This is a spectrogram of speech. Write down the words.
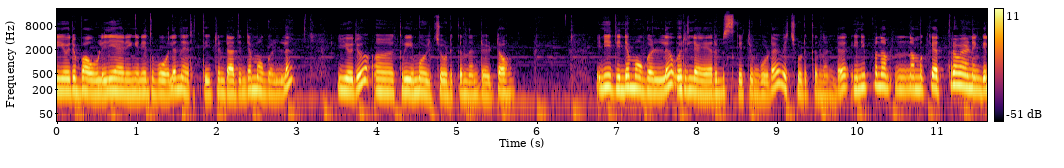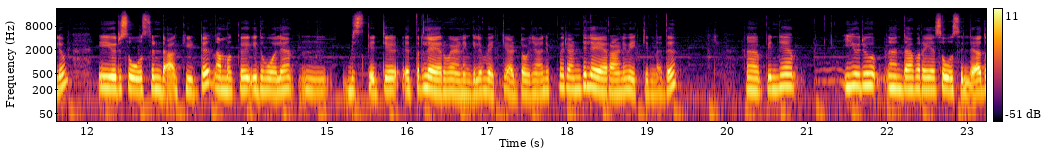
ഈ ഒരു ബൗളിൽ ഞാനിങ്ങനെ ഇതുപോലെ നിരത്തിയിട്ടുണ്ട്. അതിന്റെ മുകളിൽ ഈ ഒരു ക്രീം ഒഴിച്ചു കൊടുക്കുന്നുണ്ട് കേട്ടോ. ഇനി ഇതിന്റെ മുകളിൽ ഒരു ലെയർ ബിസ്ക്കറ്റും കൂടെ വെച്ച് കൊടുക്കുന്നുണ്ട്. ഇനിയിപ്പോൾ നമുക്ക് എത്ര വേണമെങ്കിലും ഈ ഒരു സോസ് ഉണ്ടാക്കിയിട്ട് നമുക്ക് ഇതുപോലെ ബിസ്ക്കറ്റ് എത്ര ലെയർ വേണമെങ്കിലും വെക്കാം കേട്ടോ. ഞാനിപ്പോൾ രണ്ട് ലെയറാണ് വെക്കുന്നത്. പിന്നെ ഈ ഒരു എന്താ പറയുക സോസില്ല അത്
